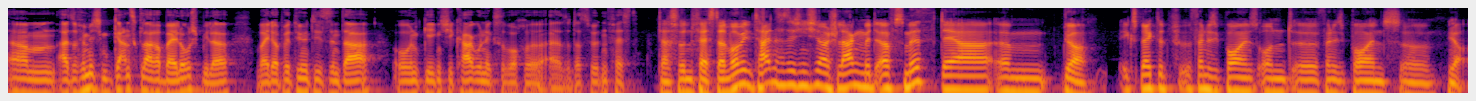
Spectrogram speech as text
Ähm, also für mich ein ganz klarer Buy-Low-Spieler, weil die Opportunities sind da und gegen Chicago nächste Woche, also das wird ein Fest. Das wird ein Fest. Dann wollen wir die Titans natürlich nicht überschlagen mit Irv Smith, der, ähm, ja, Expected Fantasy Points und äh, Fantasy Points, äh, ja,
